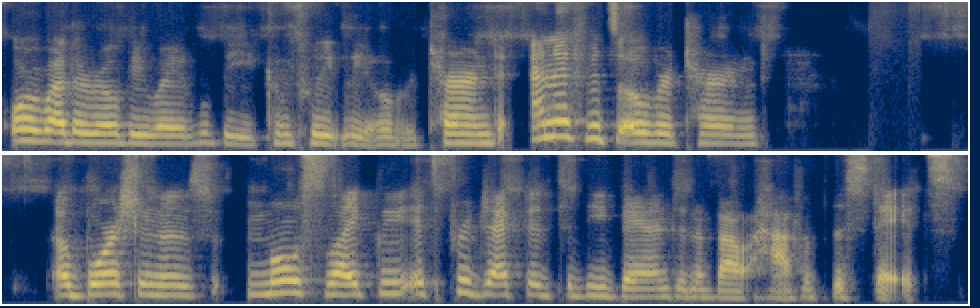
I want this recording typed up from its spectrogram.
or whether Roe v. Wade will be completely overturned. And if it's overturned, abortion is most likely it's projected to be banned in about half of the states,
